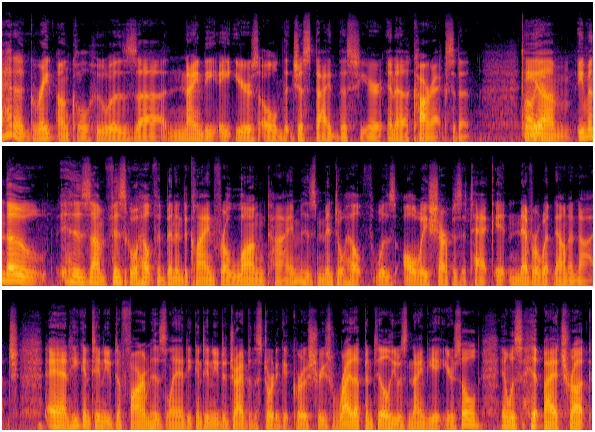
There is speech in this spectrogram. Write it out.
I had a great uncle who was uh, 98 years old that just died this year in a car accident. He, Oh, yeah. um, even though his um, physical health had been in decline for a long time, his mental health was always sharp as a tack. It never went down a notch. And he continued to farm his land. He continued to drive to the store to get groceries right up until he was 98 years old and was hit by a truck.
